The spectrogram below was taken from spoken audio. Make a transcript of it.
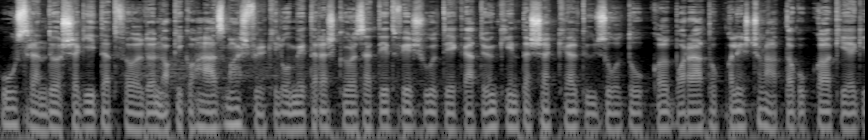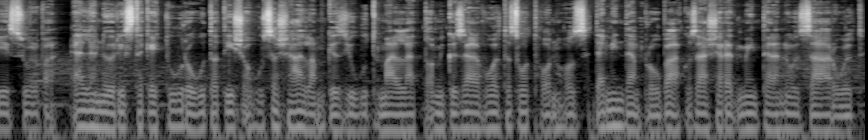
Húsz rendőr segített földön, akik a ház másfél kilométeres körzetét fésülték át önkéntesekkel, tűzoltókkal, barátokkal és családtagokkal kiegészülve. Ellenőriztek egy túróutat is a 20-as államközi út mellett, ami közel volt az otthonhoz, de minden próbálkozás eredménytelenül zárult.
